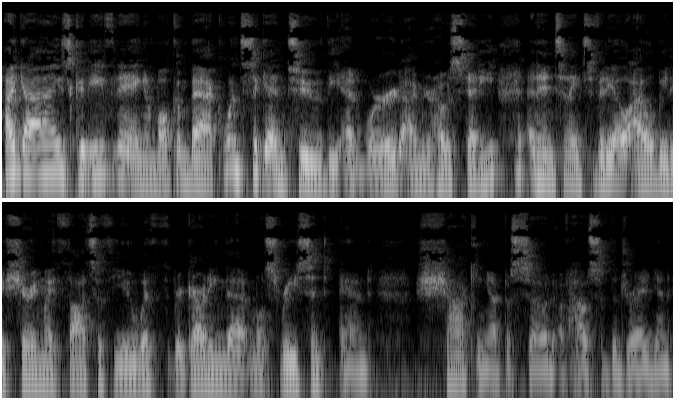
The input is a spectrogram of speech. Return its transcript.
Hi guys, good evening and welcome back once again to The EdWord. I'm your host Eddie and in tonight's video I will be sharing my thoughts with you with regarding that most recent and shocking episode of House of the Dragon.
